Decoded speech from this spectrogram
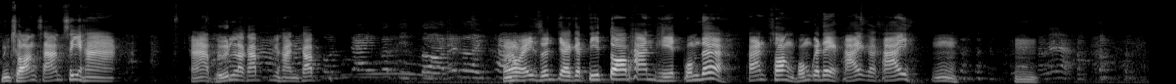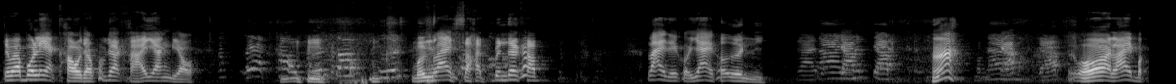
หนึ่งสองสามสี่ห้าห้าผืนแล้วครับอยู่หันครับสนใจก็ ติดต่อได้เลยค่ะเอาไว้สนใจก็ติดต่อผ่านเพจผมเด้อผ่านซ่องผมก็ได้ขายก็ขาย อืมอืมแต่ว่าบ่แลกเขาจากผมจะขายอย่างเดียวแลกเข้าพื้นต้มพื้นเบิ่งไล่สัตว์เป็นเด้อครับไล่เด็กก็ย่ายเขาเอิ้นนี่ได้มันจับฮะ ได้มันจับโอ้ไล่บัก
